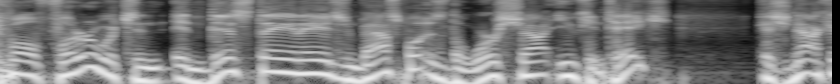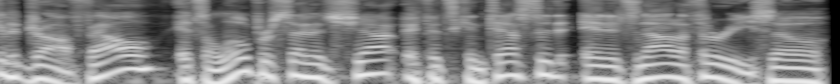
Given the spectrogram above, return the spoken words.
12 footer, which in, in this day and age in basketball is the worst shot you can take because you're not going to draw a foul. It's a low percentage shot if it's contested and it's not a three. So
